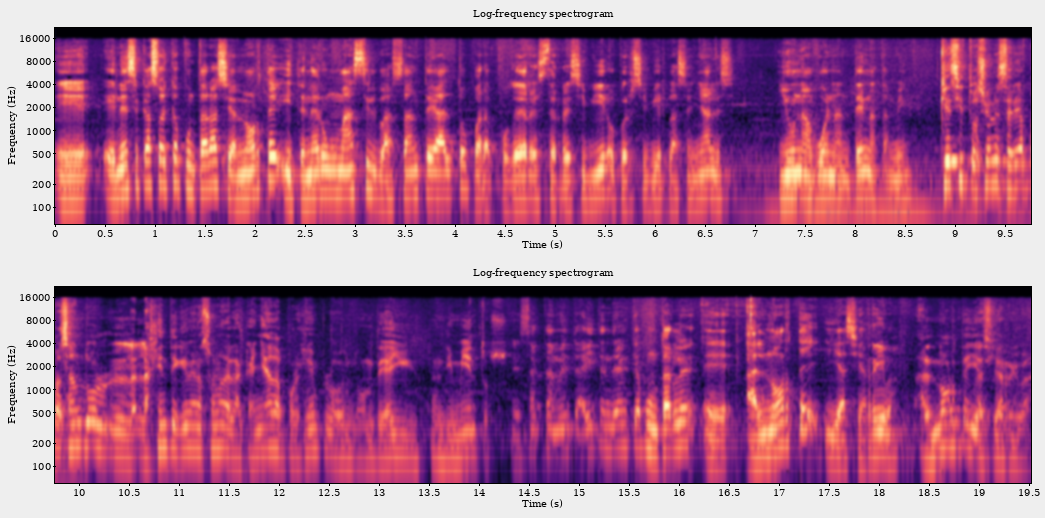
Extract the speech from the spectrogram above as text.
Eh, en ese caso hay que apuntar hacia el norte y tener un mástil bastante alto para poder este, recibir o percibir las señales y una buena antena también. ¿Qué situaciones estarían pasando la, gente que vive en la zona de la cañada, por ejemplo, en donde hay hundimientos? Exactamente, ahí tendrían que apuntarle eh, al norte y hacia arriba. Al norte y hacia arriba.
